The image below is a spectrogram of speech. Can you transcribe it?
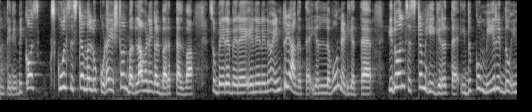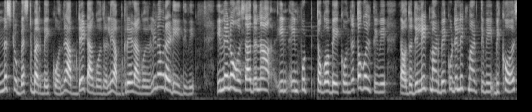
ಅಂತೀನಿ ಬಿಕಾಸ್ ಸ್ಕೂಲ್ ಸಿಸ್ಟಮಲ್ಲೂ ಕೂಡ ಎಷ್ಟೊಂದು ಬದಲಾವಣೆಗಳು ಬರುತ್ತಲ್ವಾ? ಸೊ ಬೇರೆ ಬೇರೆ ಏನೇನೇನೋ ಎಂಟ್ರಿ ಆಗುತ್ತೆ, ಎಲ್ಲವೂ ನಡೆಯುತ್ತೆ. ಇದೊಂದು ಸಿಸ್ಟಮ್ ಹೀಗಿರುತ್ತೆ. ಇದಕ್ಕೂ ಮೀರಿದ್ದು ಇನ್ನಷ್ಟು ಬೆಸ್ಟ್ ಬರಬೇಕು ಅಂದರೆ ಅಪ್ಡೇಟ್ ಆಗೋದ್ರಲ್ಲಿ ಅಪ್ಗ್ರೇಡ್ ಆಗೋದ್ರಲ್ಲಿ ನಾವು ರೆಡಿ ಇದ್ದೀವಿ ಇನ್ನೇನೋ ಹೊಸದನ್ನು ಇನ್ ಇನ್ಪುಟ್ ತೊಗೋಬೇಕು ಅಂದರೆ ತೊಗೊಳ್ತೀವಿ. ಯಾವುದೋ ಡಿಲೀಟ್ ಮಾಡಬೇಕು ಡಿಲೀಟ್ ಮಾಡ್ತೀವಿ. ಬಿಕಾಸ್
